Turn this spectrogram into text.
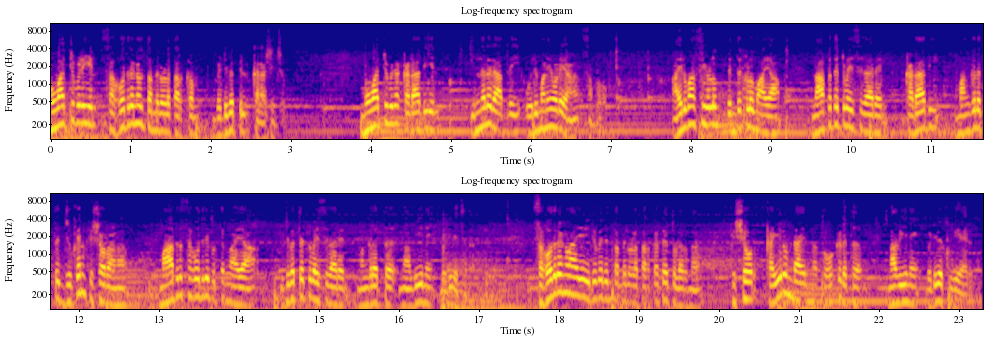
മൂവാറ്റുപുഴയിൽ സഹോദരങ്ങൾ തമ്മിലുള്ള തർക്കം വെടിവെപ്പിൽ കലാശിച്ചു. മൂവാറ്റുപുഴ കടാതിയിൽ ഇന്നലെ രാത്രി ഒരു മണിയോടെയാണ് സംഭവം. അയൽവാസികളും ബന്ധുക്കളുമായ നാൽപ്പത്തെട്ട് വയസ്സുകാരൻ കടാതി മംഗലത്ത് ജുഗൻ കിഷോറാണ് മാതൃ സഹോദരി പുത്രനായ ഇരുപത്തെട്ട് വയസ്സുകാരൻ മംഗലത്ത് നവീനെ വെടിവെച്ചത്. സഹോദരങ്ങളായ ഇരുവരും തമ്മിലുള്ള തർക്കത്തെ തുടർന്ന് കിഷോർ കയ്യിലുണ്ടായിരുന്ന തോക്കെടുത്ത് നവീനെ വെടിവെക്കുകയായിരുന്നു.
